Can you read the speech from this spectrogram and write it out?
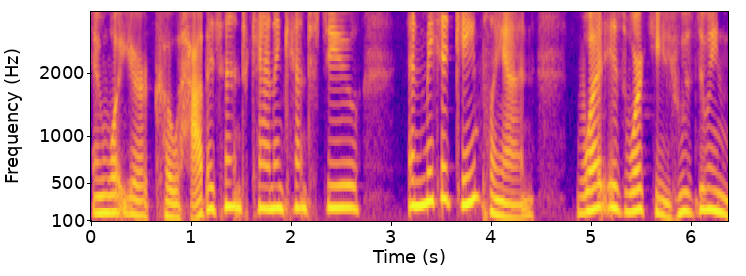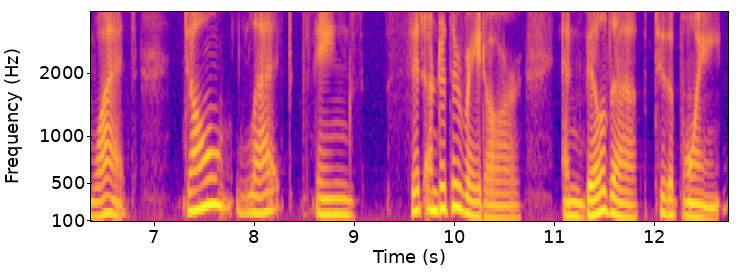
and what your cohabitant can and can't do, and make a game plan. What is working? Who's doing what? Don't let things sit under the radar and build up to the point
